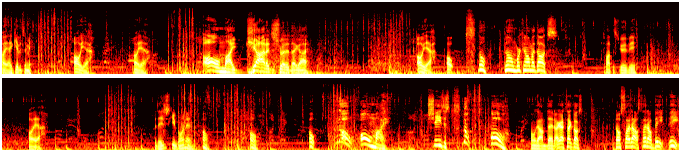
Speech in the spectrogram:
Oh, yeah. Give it to me. Oh, yeah. Oh, yeah. Oh, my God. I just shredded that guy. Oh, yeah. Oh. No. No, I'm working on my dogs. Spot this UAV. Oh, yeah. Did they just keep going in? Oh. Oh. Oh. No. Oh, my. Jesus. No. Oh. Oh my god, I'm dead. I got tech dogs. No, slide out. Slide out. Bait. Bait.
